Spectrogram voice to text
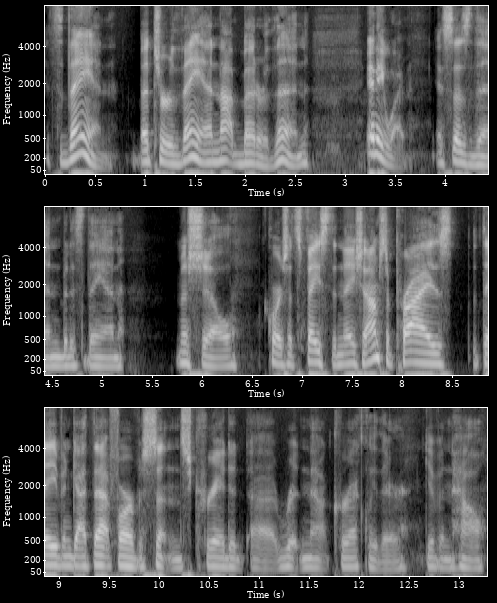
it's than. Better than, not better than. Anyway, it says then, but it's then. Michelle. Of course, it's Face the Nation. I'm surprised that they even got that far of a sentence created, uh, written out correctly there, given how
